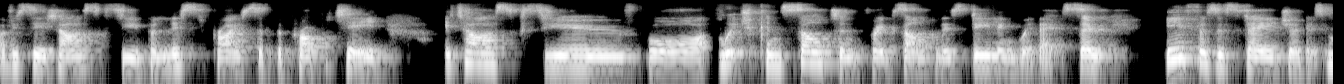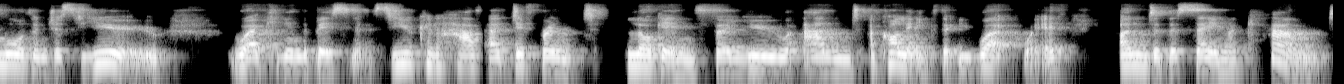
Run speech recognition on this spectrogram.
Obviously, it asks you for list price of the property. It asks you for which consultant, for example, is dealing with it. So, if as a stager, it's more than just you working in the business, you can have a different login for you and a colleague that you work with under the same account.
